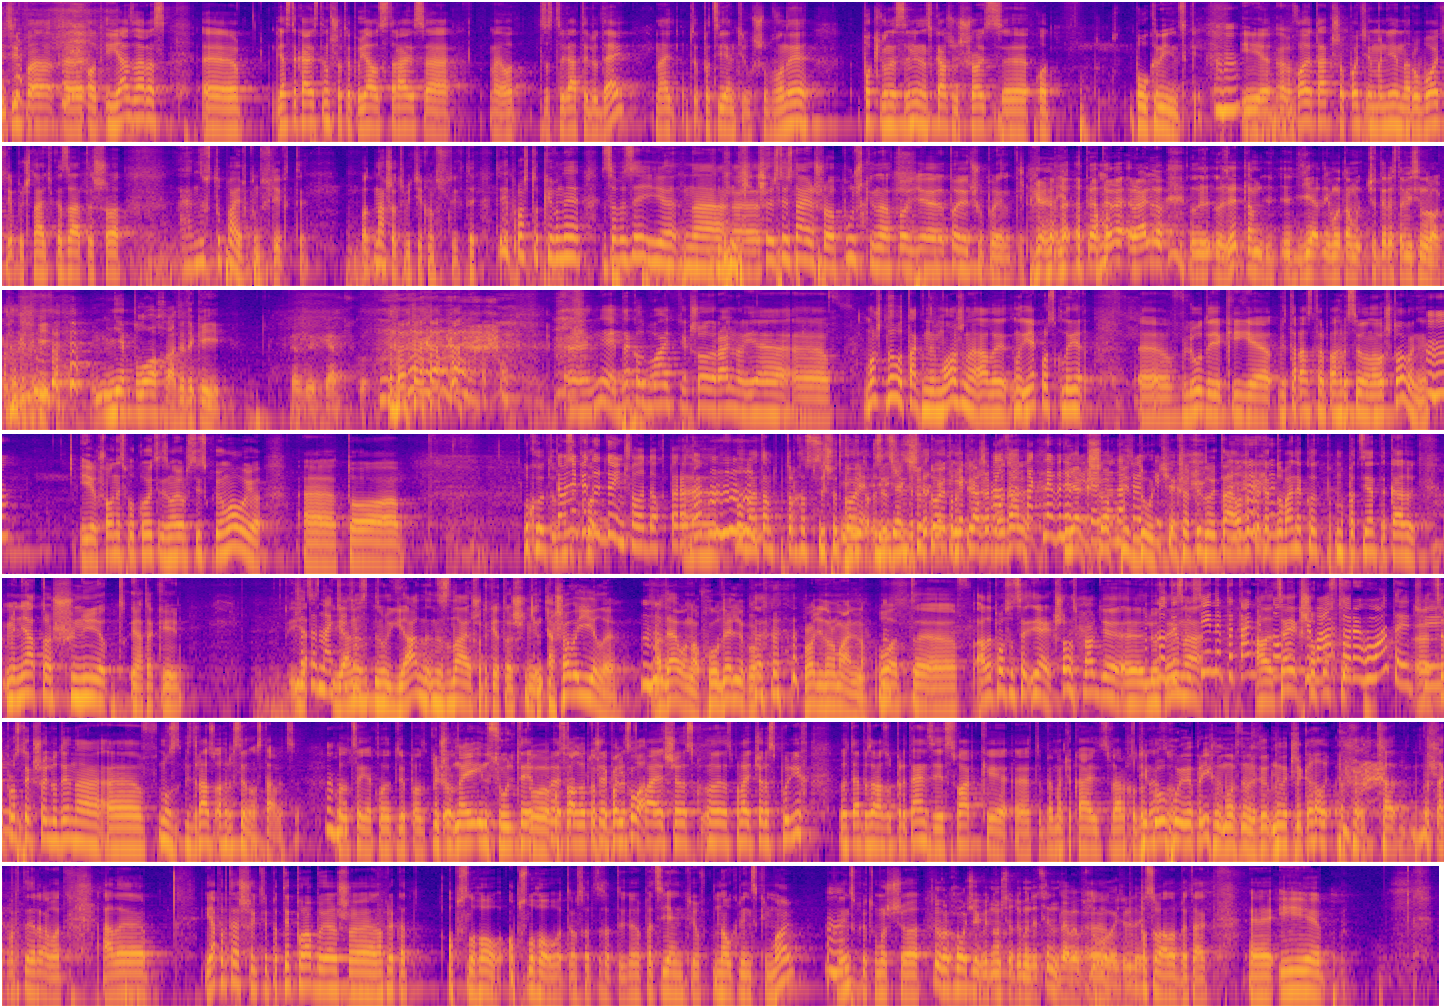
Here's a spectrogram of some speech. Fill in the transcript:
Типа, е, от, і я зараз е, я стикаюся з тим, що типу, я от стараюся е, от, заставляти людей, навіть ну, типу, пацієнтів, щоб вони, поки вони самі не скажуть щось е, от, по-українськи. І е, виходить так, що потім мені на роботі починають казати, що «Е, не вступай в конфлікти. От на що тобі ті конфлікти? Ти просто кивни, завези її на. е, Ти ж ти знаєш, що Пушкіна то є, то є Чупринки. А я- А, а, а реально лежить там йому там 408 років. Він такий, мені плохо, а ти такий. Кажи кепську. Е, ні, деколи бувають, якщо реально є. Е, можливо, так не можна, але ну, як просто коли є е, в люди, які є відразу агресивно налаштовані, і якщо вони спілкуються з моєю російською мовою, е, то. Ну, коли, Та вони підуть до іншого доктора, Е, так? ну, вона там трохи зі швидкою, зі, швидкою трохи- каже Богдан, так не- не якщо на підуть. Якщо підуть, так. От, наприклад, до мене, коли ну, пацієнти кажуть, мене тошніть, я такий. Що це значить? Я не, ну, я не знаю, що таке тошнить. А що ви їли? А де воно? В холодильнику? Вроді нормально. От, е, але просто це, є, якщо насправді е, людина... Ну, дискусійне питання але в тому, це, чи варто просто- реагувати, е, чи- Це просто якщо людина е, ну, відразу агресивно ставиться. Коли Це є, коли, типу, Якщо в неї інсульт, ти, то ти, послали ти, трошки панікувати. через, е, справді через поріг, до тебе зразу претензії, сварки, е, тебе матюкають зверху Якого донизу. хуя ви приїхали, ми вас не викликали. Та, ну, та квартира. От. Але я про те, що типу, ти пробуєш, е, наприклад, обслугов, обслуговувати сказати, пацієнтів на українській мові, українською, тому що Ну, враховуючи, як відносяться до медицини, де ви обслуговуєте людей. Пасувало би так. Е, і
